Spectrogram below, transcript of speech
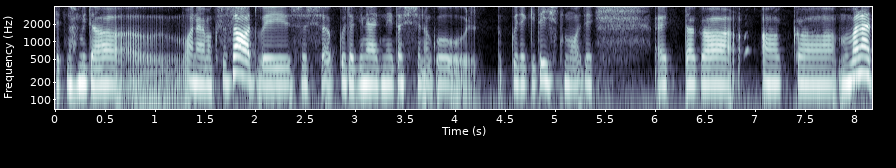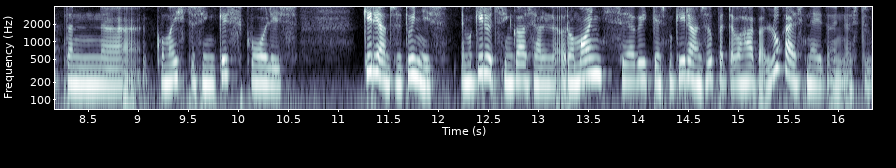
et noh, mida vanemaks sa saad või siis sa kuidagi näed neid asju nagu kuidagi teistmoodi et aga, aga ma mäletan, kui ma istusin keskkoolis kirjanduse tunnis. Ja ma kirjutasin ka seal romansse ja kõike, siis mu kirjandusõpetaja vahepeal luges neid, on ju, siis ta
